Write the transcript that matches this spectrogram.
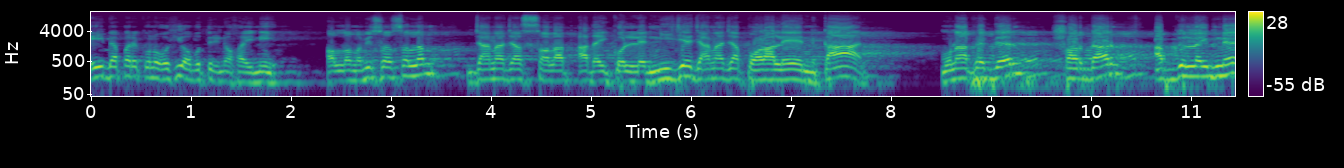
এই ব্যাপারে কোনো ওহি অবতীর্ণ হয়নি। আল্লাহ নবী সাল্লাম জানাজা, সলাৎ আদায় করলেন, নিজে জানাজা পড়ালেন। কার? মুনাফেকদের সর্দার আব্দুল্লাহ ইবনে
